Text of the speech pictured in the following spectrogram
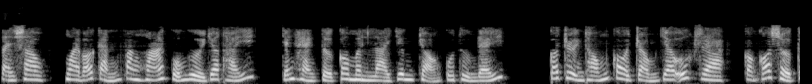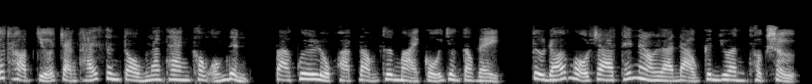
Tại sao, ngoài bối cảnh văn hóa của người Do Thái, chẳng hạn tự coi mình là dân chọn của Thượng Đế, có truyền thống coi trọng giao ước ra, còn có sự kết hợp giữa trạng thái sinh tồn lang thang không ổn định và quy luật hoạt động thương mại của dân tộc này, từ đó ngộ ra thế nào là đạo kinh doanh thật sự.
